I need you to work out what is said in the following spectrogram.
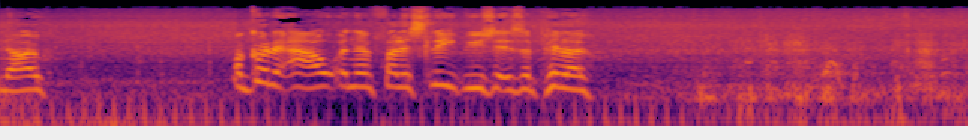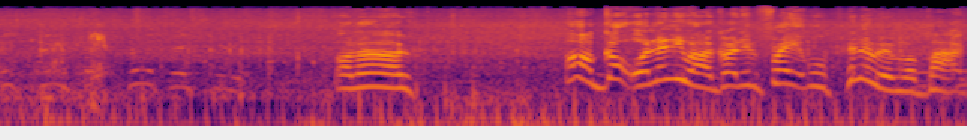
No. I got it out and then fell asleep, used it as a pillow. Oh no. Oh, I got one anyway. I got an inflatable pillow in my back.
